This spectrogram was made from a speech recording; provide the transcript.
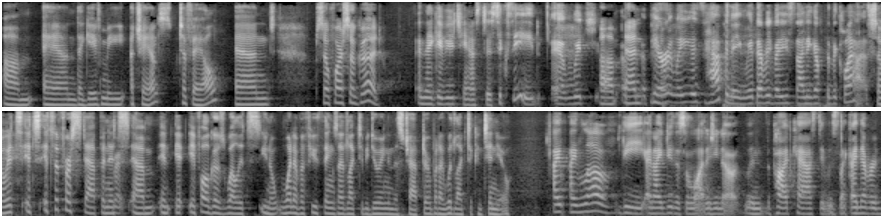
um, and they gave me a chance to fail, and so far so good and they give you a chance to succeed, uh, which um, and, apparently you know, is happening with everybody signing up for the class. So it's it's it's the first step, and it's right. um, it, if all goes well, it's you know one of a few things I'd like to be doing in this chapter, but I would like to continue. I, I love the, and I do this a lot, as you know, in the podcast. It was like I never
